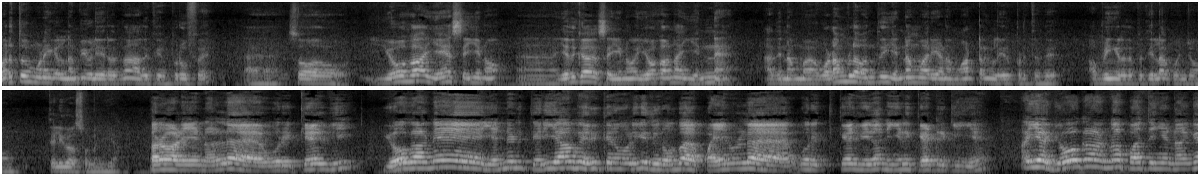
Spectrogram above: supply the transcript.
மருத்துவமனைகள் நம்பி வெளியிறது தான் அதுக்கு ப்ரூஃபு ஸோ யோகா ஏன் செய்யணும்? எதுக்காக செய்யணும்? யோகானா என்ன? அது நம்ம உடம்புல வந்து என்ன மாதிரியான மாற்றங்கள் ஏற்படுத்துது? அப்படிங்கிறத பற்றிலாம் கொஞ்சம் தெளிவாக சொல்லுங்கய்யா. பரவாயில்லையே நல்ல ஒரு கேள்வி. யோகானே என்னன்னு தெரியாமல் இருக்கிறவங்களுக்கு இது ரொம்ப பயனுள்ள ஒரு கேள்வி தான் நீங்களும் கேட்டிருக்கீங்க. ஐயா யோகான்னா பார்த்தீங்கன்னாங்க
